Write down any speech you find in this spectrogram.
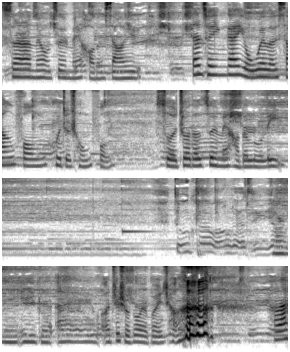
虽然没有最美好的相遇，但却应该有为了相逢或者重逢所做的最美好的努力。让你一个爱，呃，这首歌我也不会唱。好啦，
